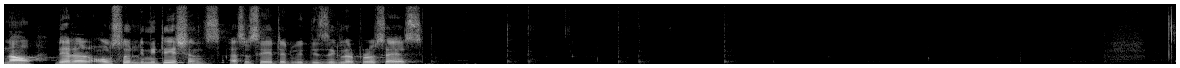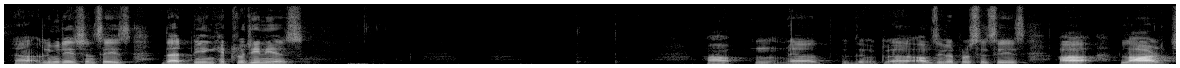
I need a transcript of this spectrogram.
Now, there are also limitations associated with the Ziegler process. Uh, limitation says that being heterogeneous uh, mm, uh, the uh, Ziegler process is a large,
